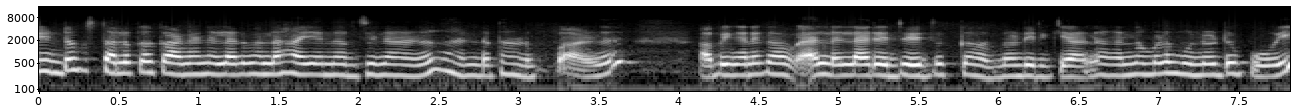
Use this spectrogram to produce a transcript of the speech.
വീണ്ടും സ്ഥലമൊക്കെ കാണാൻ എല്ലാവരും നല്ല ഹൈ എനർജിയിലാണ് നല്ല തണുപ്പാണ്. അപ്പോൾ ഇങ്ങനെ എല്ലാവരും എൻജോയ് ചെയ്ത് നടന്നുകൊണ്ടിരിക്കുകയാണ് അങ്ങനെ നമ്മൾ മുന്നോട്ട് പോയി.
